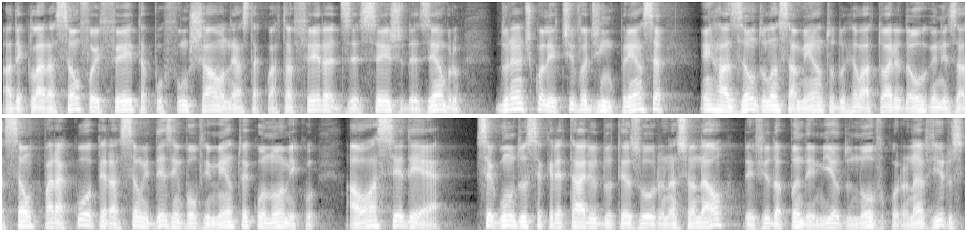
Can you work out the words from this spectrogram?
A declaração foi feita por Funchal nesta quarta-feira, 16 de dezembro, durante coletiva de imprensa em razão do lançamento do relatório da Organização para a Cooperação e Desenvolvimento Econômico, a OCDE. Segundo o secretário do Tesouro Nacional, devido à pandemia do novo coronavírus,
